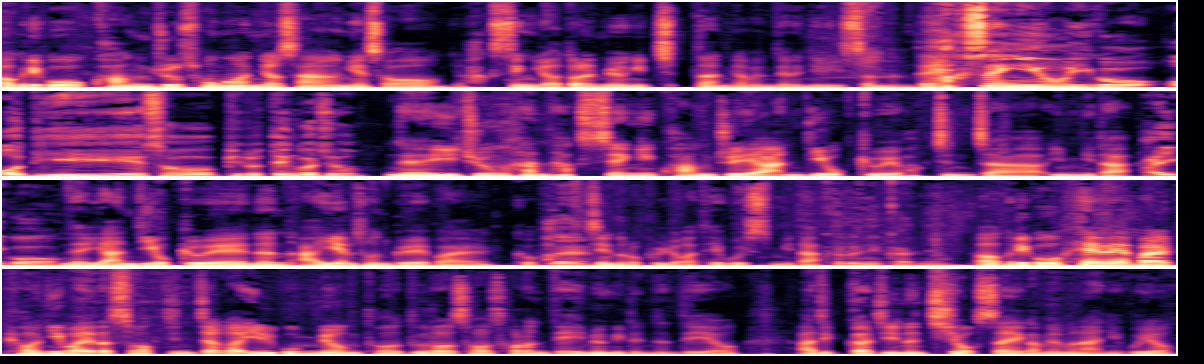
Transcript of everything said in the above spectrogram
어, 그리고 광주 송원여상에서 학생 8명이 집단 감염되는 일이 있었는데 학생이요? 이거 어디에서 비롯된 거죠? 네, 이 중 한 학생이 광주의 안디옥 교회 확진자입니다. 아이고. 네, 이 안디옥 교회는 IM 선교회발 그 네. 확진으로 분류가 되고 있습니다. 그러니까요. 어, 그리고 해외발 변이 바이러스 확진자가 7명 더 늘어서 34명이 됐는데요. 아직까지는 지역사회 감염은 아니고요.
